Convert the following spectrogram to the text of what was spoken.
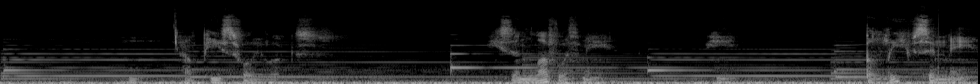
Hmm, how peaceful he looks. He's in love with me. Believes in me.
